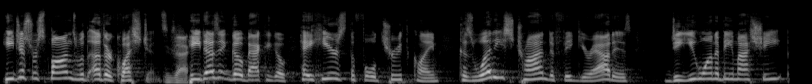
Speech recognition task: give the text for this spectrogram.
he just responds with other questions. Exactly. He doesn't go back and go, hey, here's the full truth claim. Because what he's trying to figure out is, do you want to be my sheep?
